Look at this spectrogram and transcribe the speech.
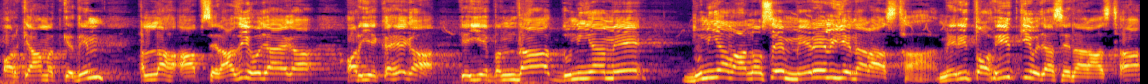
اور قیامت کے دن اللہ آپ سے راضی ہو جائے گا اور یہ کہے گا کہ یہ بندہ دنیا میں دنیا والوں سے میرے لیے ناراض تھا۔ میری توحید کی وجہ سے ناراض تھا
